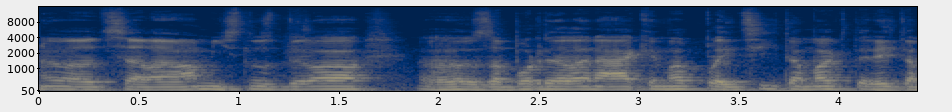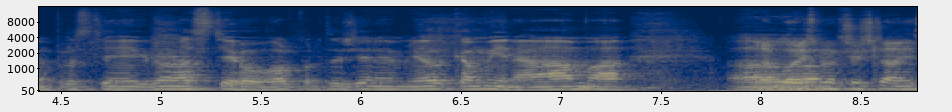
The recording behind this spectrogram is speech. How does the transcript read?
eh, celá místnost byla eh, zabordelená nějakýma plejcítama, který tam prostě někdo nastěhoval, protože neměl kam jinam a A nebo když Eh, jsme přišli, ani-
